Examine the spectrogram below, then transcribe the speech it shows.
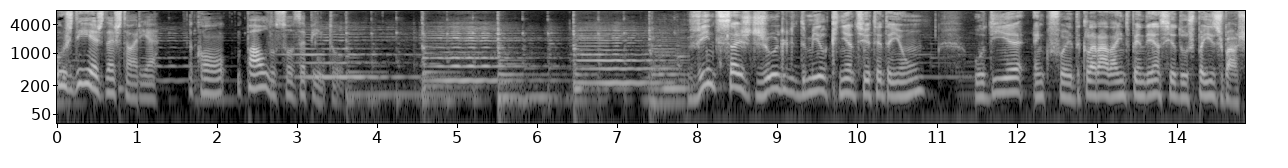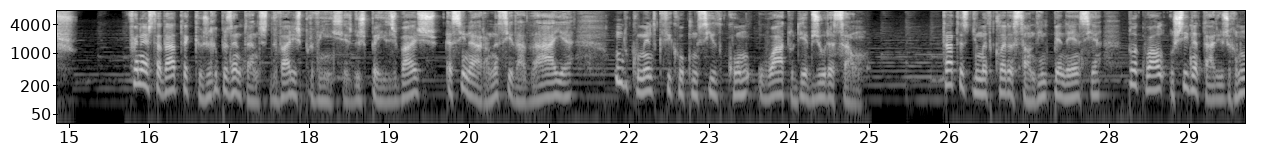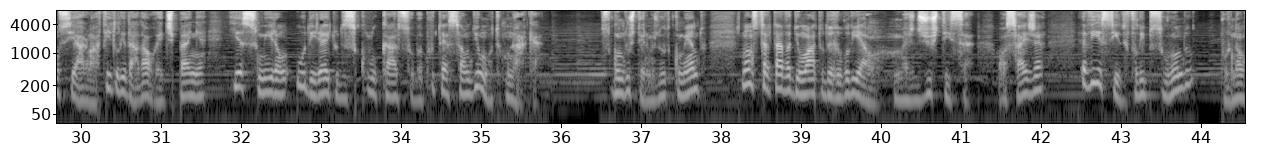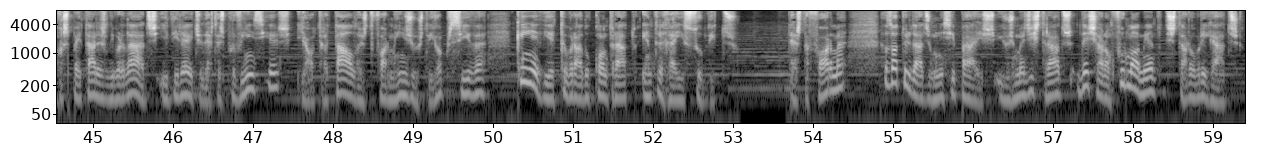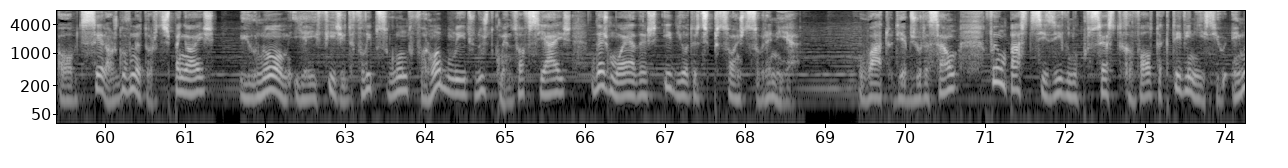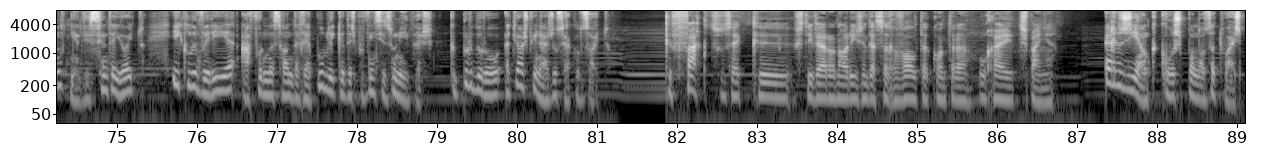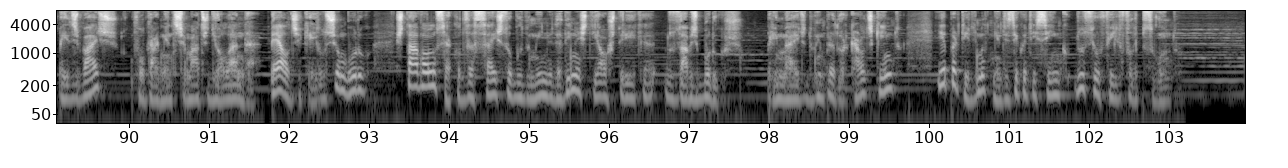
Os Dias da História, com Paulo Souza Pinto. 26 de julho de 1581, o dia em que foi declarada a independência dos Países Baixos. Foi nesta data que os representantes de várias províncias dos Países Baixos assinaram na cidade da Haia um documento que ficou conhecido como o Ato de Abjuração. Trata-se de uma declaração de independência pela qual os signatários renunciaram à fidelidade ao rei de Espanha e assumiram o direito de se colocar sob a proteção de um outro monarca. Segundo os termos do documento, não se tratava de um ato de rebelião, mas de justiça, ou seja, havia sido Filipe II, por não respeitar as liberdades e direitos destas províncias e ao tratá-las de forma injusta e opressiva, quem havia quebrado o contrato entre rei e súbditos. Desta forma, as autoridades municipais e os magistrados deixaram formalmente de estar obrigados a obedecer aos governadores espanhóis e o nome e a efígie de Filipe II foram abolidos dos documentos oficiais, das moedas e de outras expressões de soberania. O ato de abjuração foi um passo decisivo no processo de revolta que teve início em 1568 e que levaria à formação da República das Províncias Unidas, que perdurou até aos finais do século XVIII. Que factos é que estiveram na origem dessa revolta contra o rei de Espanha? A região que corresponde aos atuais Países Baixos, vulgarmente chamados de Holanda, Bélgica e Luxemburgo, estavam no século XVI sob o domínio da dinastia austríaca dos Habsburgos, primeiro do imperador Carlos V e, a partir de 1555, do seu filho Filipe II.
